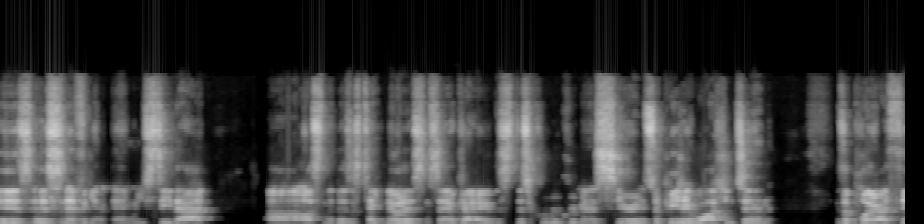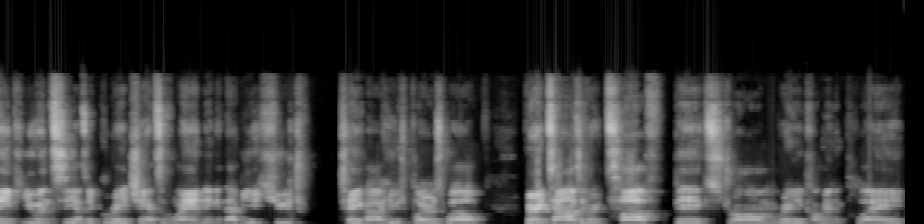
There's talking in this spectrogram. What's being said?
is is significant. And when you see that, uh, us in the business take notice and say, okay, this this recruitment is serious. So PJ Washington is a player I think UNC has a great chance of landing, and that'd be a huge take a huge player as well. Very talented, very tough, big, strong, ready to come in and play.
